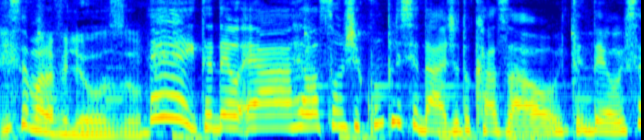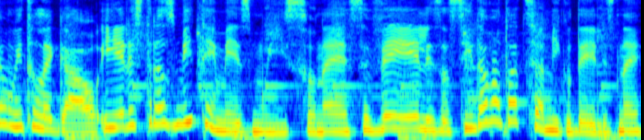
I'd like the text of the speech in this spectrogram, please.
Isso é maravilhoso. É, entendeu? É a relação de cumplicidade do casal, entendeu? Isso é muito legal. E eles transmitem mesmo isso, né? Você vê eles assim, dá vontade de ser amigo deles, né?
